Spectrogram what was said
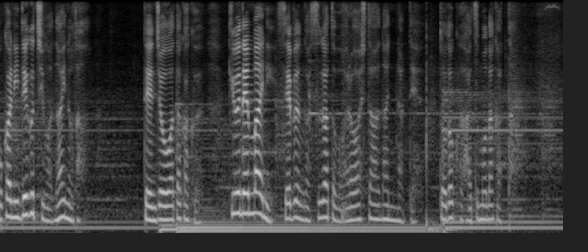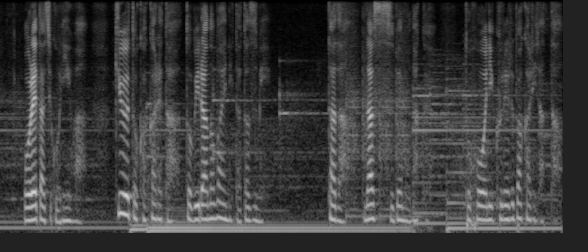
他に出口はないのだ。天井は高く9年前にセブンが姿を現した穴になんて届くはずもなかった。俺たち5人は9と書かれた扉の前に佇みただなすすべもなく途方に暮れるばかりだった。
